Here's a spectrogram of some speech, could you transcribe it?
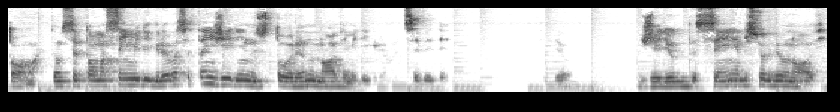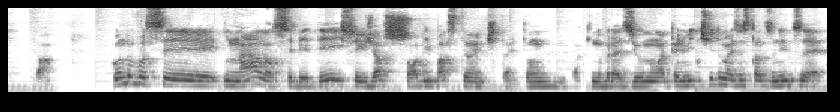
toma. Então, você toma 100 miligramas, você está ingerindo, estourando 9 miligramas de CBD. Entendeu? Ingeriu 100, absorveu 9. Quando você inala o CBD, isso aí já sobe bastante, tá? Então, aqui no Brasil não é permitido, mas nos Estados Unidos é.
